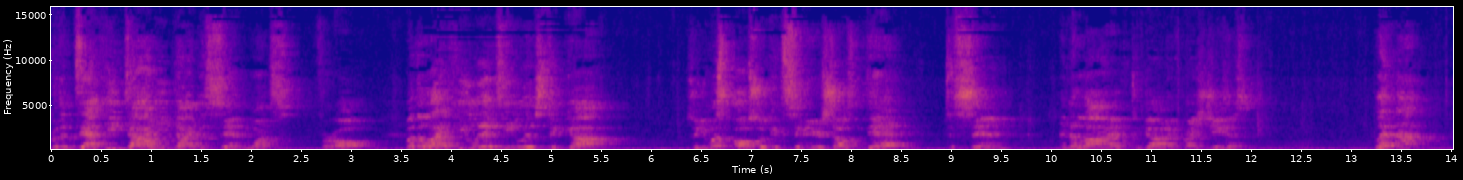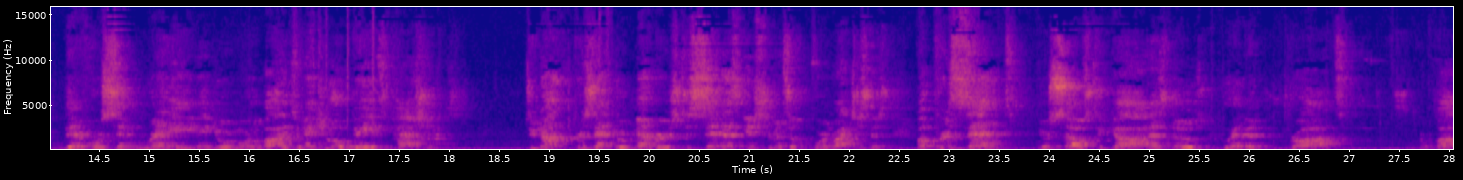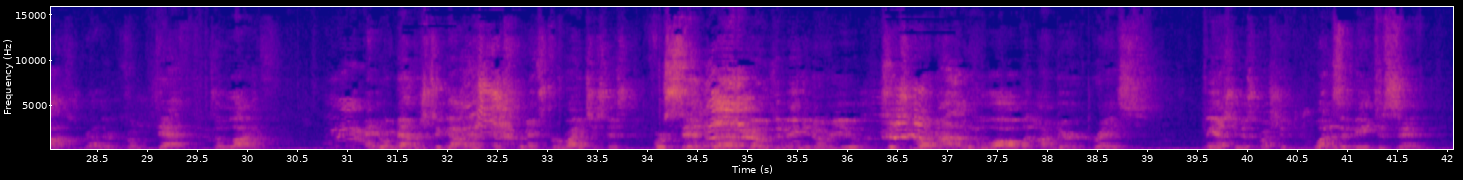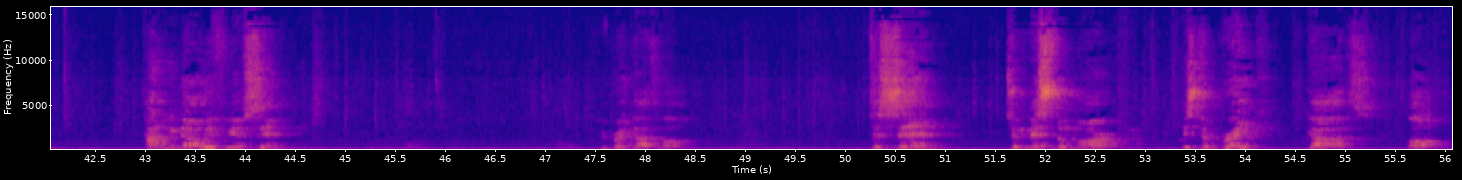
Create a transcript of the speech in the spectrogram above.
For the death he died, he died to sin once for all. But the life he lives, he lives to God. So you must also consider yourselves dead to sin and alive to God in Christ Jesus. Let not therefore sin reign in your mortal body to make you obey its passions. Do not present your members to sin as instruments of foreign righteousness, but present yourselves to God as those who have been brought, or bought, rather, from death to life and your members to God as instruments for righteousness. For sin will have no dominion over you, since you are not under the law, but under grace. Let me ask you this question What does it mean to sin? How do we know if we have sinned? We break God's law. To sin, to miss the mark, is to break God's law.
